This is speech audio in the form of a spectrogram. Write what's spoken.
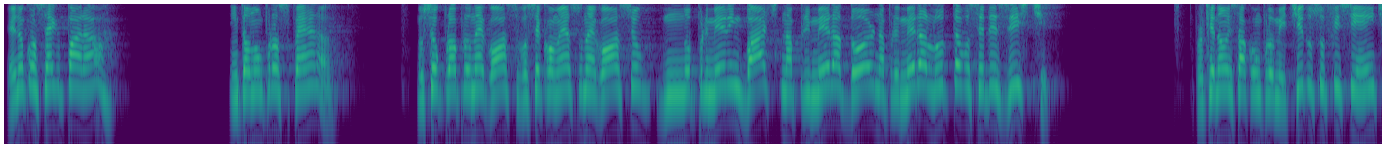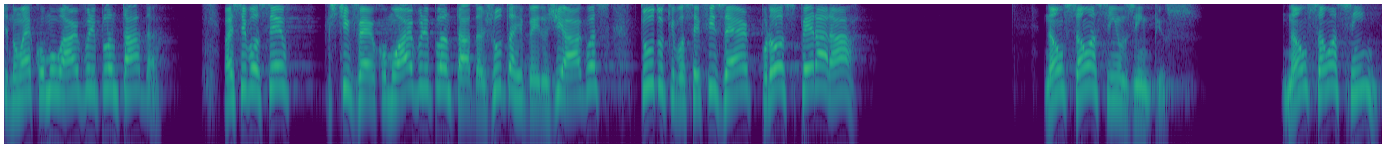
Ele não consegue parar. Então não prospera. No seu próprio negócio, você começa o negócio, no primeiro embate, na primeira dor, na primeira luta, você desiste. Porque não está comprometido o suficiente, não é como árvore plantada. Mas se você estiver como árvore plantada junto a ribeiros de águas, tudo que você fizer prosperará. Não são assim os ímpios. Não são assim.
